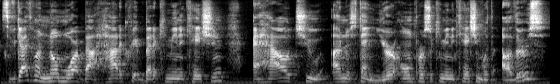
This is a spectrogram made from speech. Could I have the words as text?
So if you guys want to know more about how to create better communication and how to understand your own personal communication with others,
